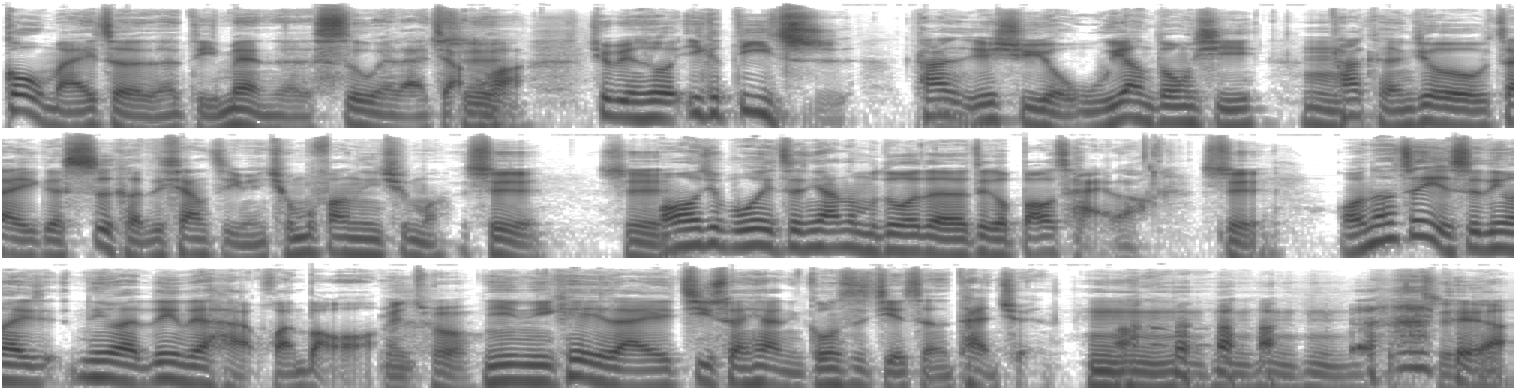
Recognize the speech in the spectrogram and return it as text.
购买者的 demand 的思维来讲的话，就比如说一个地址，它也许有五样东西，它可能就在一个适合的箱子里面全部放进去吗？是是，哦，就不会增加那么多的这个包材了。是。哦，那这也是另外另外另类环环保哦，没错。你你可以来计算一下你公司节省的碳权。嗯嗯嗯嗯，对啊。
